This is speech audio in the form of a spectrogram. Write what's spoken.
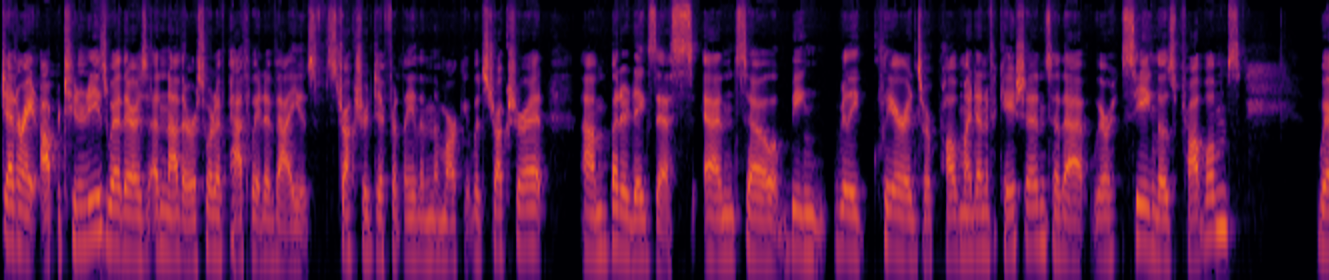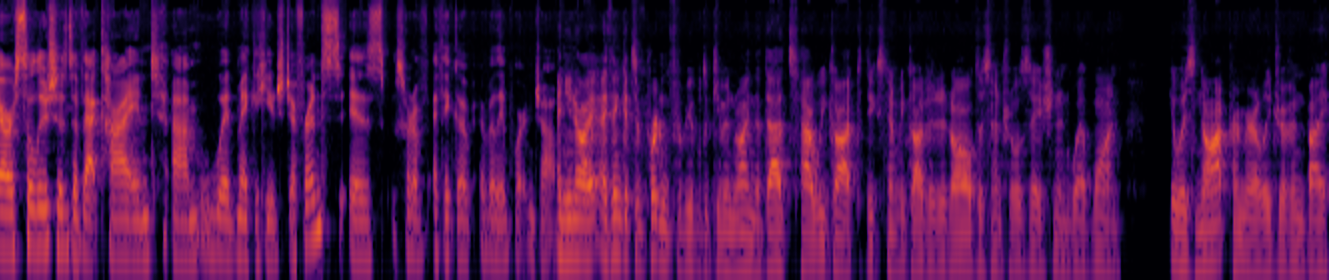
generate opportunities where there's another sort of pathway to value. It's structured differently than the market would structure it, um, but it exists. And so being really clear in sort of problem identification so that we're seeing those problems where solutions of that kind um, would make a huge difference is sort of, I think, a, a really important job. And, you know, I, I, think it's important for people to keep in mind that that's how we got to the extent we got it at all decentralization in Web 1. It was not primarily driven by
